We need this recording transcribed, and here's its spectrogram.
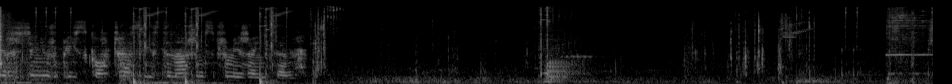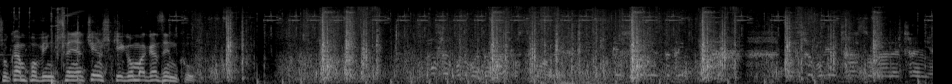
Pierścień już blisko. Czas jest naszym sprzymierzeńcem. Szukam powiększenia ciężkiego magazynku. Muszę podładować osłony. Pierścień niestety... Potrzebuję czasu na leczenie.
